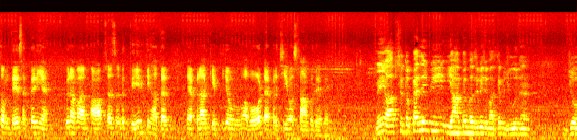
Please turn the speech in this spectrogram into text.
तो हम दे सकते नहीं हैं। फिर हम आप सर तीन की खातर अपना गिफ्ट जो अवार्ड है पर्ची वो इस्लाम को दे दें। नहीं आपसे तो पहले भी यहाँ पे मजहबी जमातें मौजूद हैं जो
